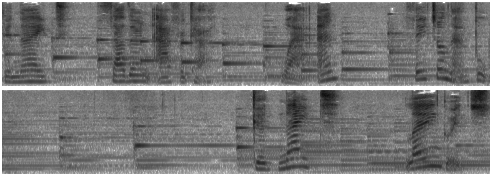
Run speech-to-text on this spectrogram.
Good night, Southern Africa. 晚安，非洲南部。Good night, language,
